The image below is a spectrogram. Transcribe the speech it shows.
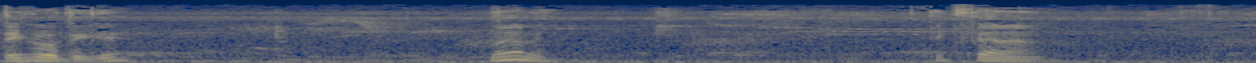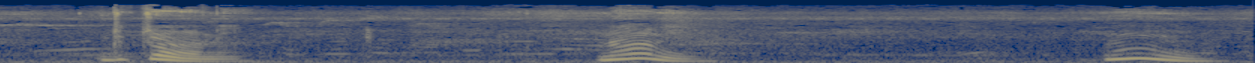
দেখো ওদিকে। নানি। দেখতে না। দুটো নানি। নানি। হুম।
